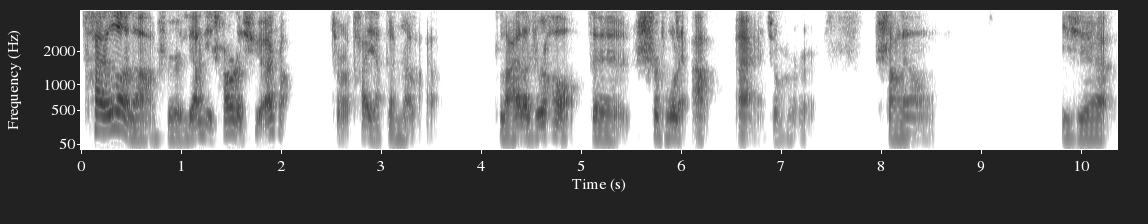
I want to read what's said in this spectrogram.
蔡锷呢是梁启超的学生，就是他也跟着来了。来了之后，这师徒俩。哎，就是商量一些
